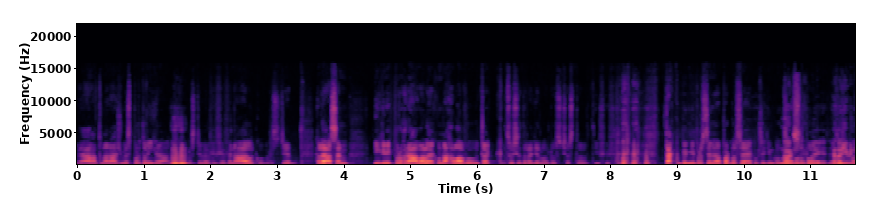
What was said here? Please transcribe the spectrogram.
já na to narážím sportovních hrách, mm-hmm. prostě ve FIFA NHL. Prostě, hele, já jsem i kdybych prohrával jako na hlavu, tak, což se teda dělo dost často v té FIFA, tak by mi prostě nenapadlo se jako před tím koncem no, odpojit. Je to divný.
